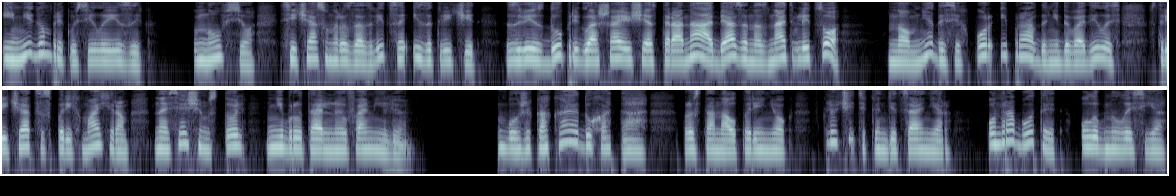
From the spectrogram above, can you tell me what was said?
И мигом прикусила язык. Ну все, сейчас он разозлится и закричит. «Звезду приглашающая сторона обязана знать в лицо!» Но мне до сих пор и правда не доводилось встречаться с парикмахером, носящим столь небрутальную фамилию. «Боже, какая духота!» — простонал паренек. «Включите кондиционер». «Он работает», — улыбнулась я.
